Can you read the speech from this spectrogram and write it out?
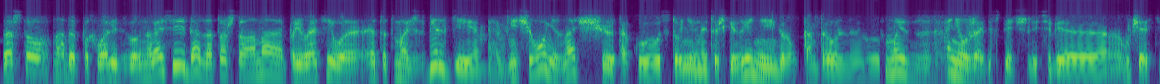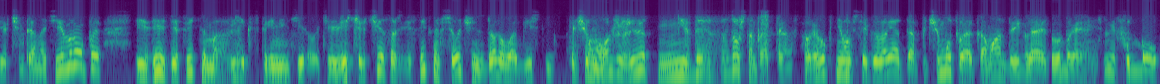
За что надо похвалить сборную России, да, за то, что она превратила этот матч с Бельгией в ничего не значащую такую вот с турнирной точки зрения игру, контрольную игру. Мы заранее уже обеспечили себе участие в чемпионате Европы, и здесь действительно могли экспериментировать. И весь Черчесов действительно все очень здорово объяснил. Почему? Он же живет не в безвоздушном пространстве. Вокруг него все говорят, да, почему твоя команда играет в оборонительный футбол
